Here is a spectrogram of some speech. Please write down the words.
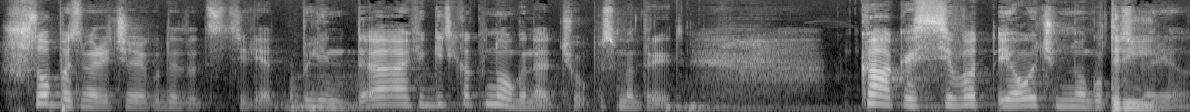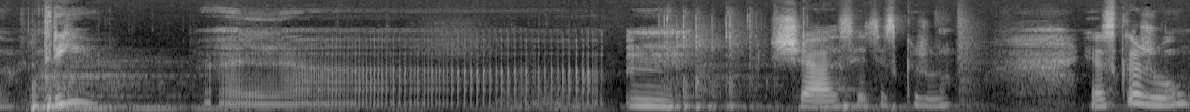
Что посмотреть человеку до 20 лет? Блин, да офигеть, как много надо чего посмотреть. Как из всего... Я очень много Три. посмотрела. Три? Сейчас, я тебе скажу. Я скажу.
